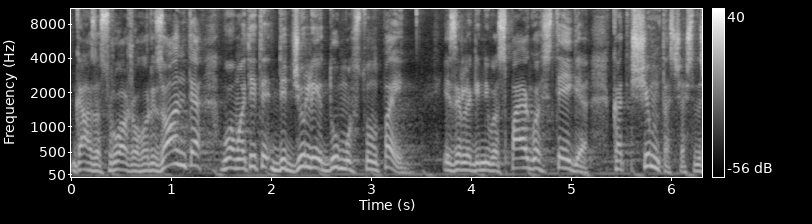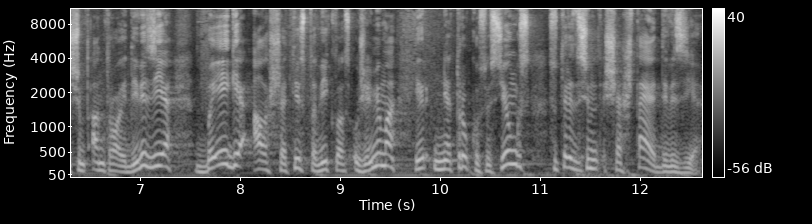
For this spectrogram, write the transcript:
Gazos ruožo horizonte buvo matyti didžiuliai dūmų stulpai. Izraelio gynybos pajėgos teigia, kad 162 divizija baigė Al-Shati stovyklos užėmimą ir netrukus susijungs su 36 divizija.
